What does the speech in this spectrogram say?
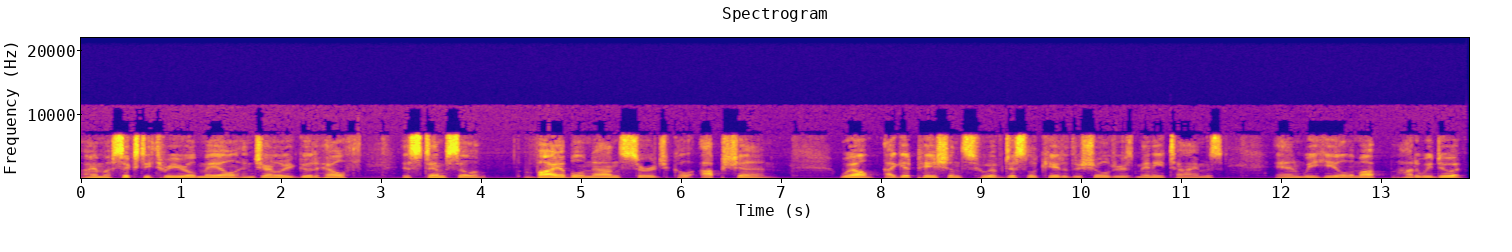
I am a 63 year old male in generally good health. Is stem cell a viable non surgical option? Well, I get patients who have dislocated their shoulders many times, and we heal them up. How do we do it?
